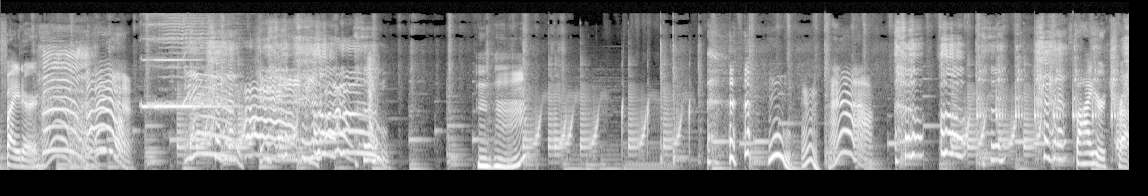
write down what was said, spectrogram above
Firefighter. Mm-hmm. Fire truck.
